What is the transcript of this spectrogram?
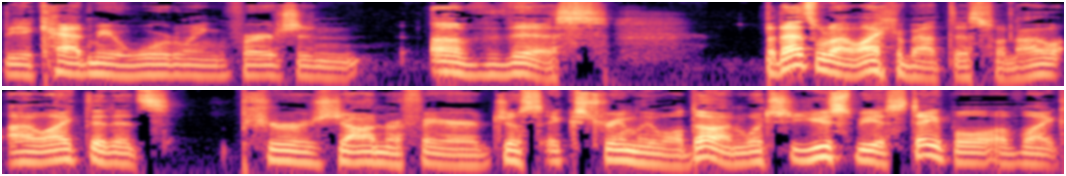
the Academy Award winning version of this. But that's what I like about this one. I, I like that it's pure genre fare, just extremely well done, which used to be a staple of like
